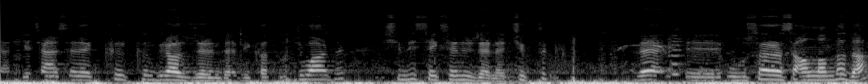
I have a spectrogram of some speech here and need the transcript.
Yani geçen sene 40'ın biraz üzerinde bir katılımcı vardı. Şimdi 80'in üzerine çıktık. Ve e, uluslararası anlamda da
